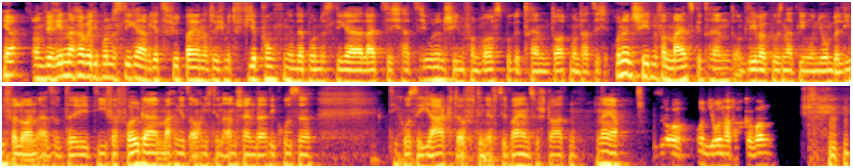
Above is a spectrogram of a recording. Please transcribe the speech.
Ja, und wir reden nachher über die Bundesliga, aber jetzt führt Bayern natürlich mit vier Punkten in der Bundesliga. Leipzig hat sich unentschieden von Wolfsburg getrennt, Dortmund hat sich unentschieden von Mainz getrennt und Leverkusen hat gegen Union Berlin verloren. Also die, die Verfolger machen jetzt auch nicht den Anschein, da die große die große Jagd auf den FC Bayern zu starten. Naja. So, Union hat auch gewonnen.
